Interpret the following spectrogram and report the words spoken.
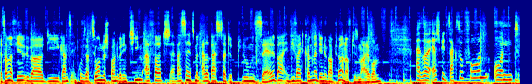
Jetzt haben wir viel über die ganze Improvisation gesprochen, über den Team-Effort. Was ist denn jetzt mit Alabaster de Plume selber? Inwieweit können wir den überhaupt hören auf diesem Album? Also er spielt Saxophon und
